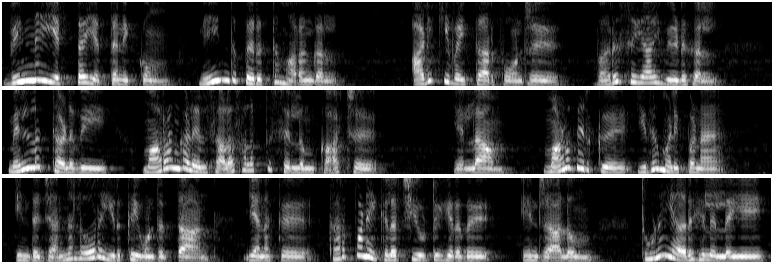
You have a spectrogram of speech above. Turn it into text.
விண்ணை எட்ட எத்தனைக்கும் நீண்டு பெருத்த மரங்கள் அடுக்கி வைத்தார் போன்று வரிசையாய் வீடுகள் மெல்லத் தழுவி மரங்களில் சலசலத்து செல்லும் காற்று. எல்லாம் மனதிற்கு இதமளிப்பன. இந்த ஜன்னலோர இருக்கை ஒன்றுத்தான் எனக்கு கற்பனை கிளர்ச்சியூட்டுகிறது என்றாலும் துணை அருகில் இல்லையே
